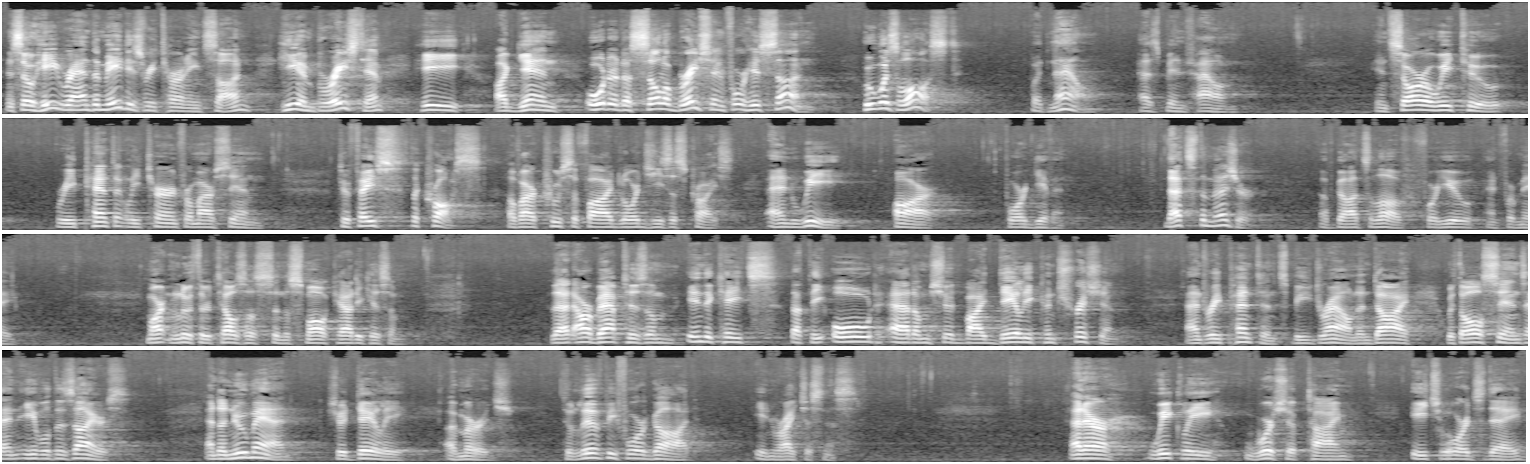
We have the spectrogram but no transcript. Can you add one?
And so he ran to meet his returning son. He embraced him. He again ordered a celebration for his son, who was lost, but now has been found. In sorrow, we too repentantly turn from our sin to face the cross of our crucified Lord Jesus Christ, and we are forgiven. That's the measure of God's love for you and for me. Martin Luther tells us in the Small Catechism that our baptism indicates that the old Adam should, by daily contrition and repentance, be drowned and die with all sins and evil desires. And a new man should daily emerge to live before God in righteousness. At our weekly worship time, each Lord's Day,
